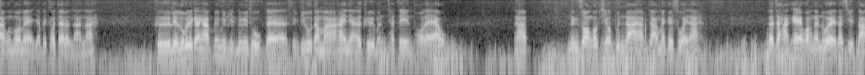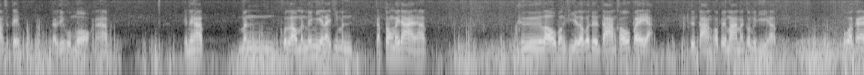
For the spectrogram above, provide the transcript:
ครับคุณพ่อแม่อย่าไปเข้าใจแบบนั้นนะ คือเรียนรู้ไปด้วยกันครับ ไม่มีผิดไม่มีถูก แต่สิ่งที่ลูกนำมาให้เนี่ยก็คือมันชัดเจนพอแล้วนะครับหนึ่งซองก็เขียวพื้นได้ครับ จากไม่เคยสวยนะ แล้วจะหักแอร์พร้อมกันด้วย ถ้าฉีดตามสเต็ปแบบที่ผมบอกนะครับ เห็นไหมครับ มันคนเรามันไม่มีอะไรที่มัน จับต้องไม่ได้นะครับ คือเราบางทีเราก็เดินตามเขาไปอะ เดินตามเขาไปมากมันก็ไม่ดีครับ เพราะว่าการเก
